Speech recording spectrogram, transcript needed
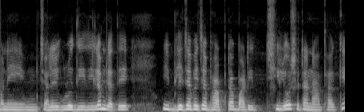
মানে চালের গুঁড়ো দিয়ে দিলাম যাতে ওই ভেজা ভেজা ভাবটা বাটির ছিল, সেটা না থাকে।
